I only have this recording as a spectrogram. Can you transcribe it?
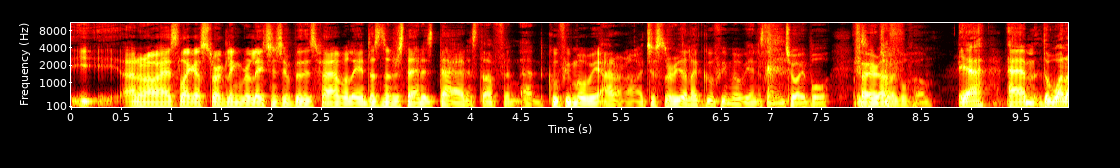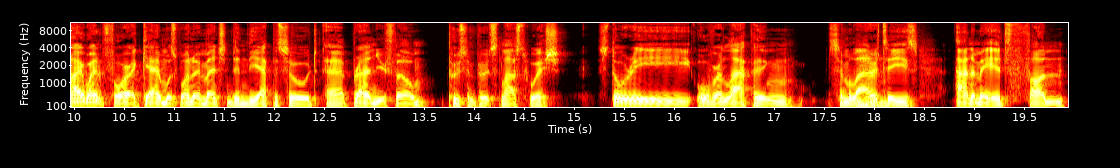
he, I don't know has like a struggling relationship with his family and doesn't understand his dad and stuff. And, and Goofy movie, I don't know. I just a really like Goofy movie and it's an enjoyable, it's Fair an enough. enjoyable film. Yeah, um, the one I went for again was one I mentioned in the episode. Uh, brand new film, Puss in Boots: Last Wish story overlapping similarities, mm-hmm. animated fun.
